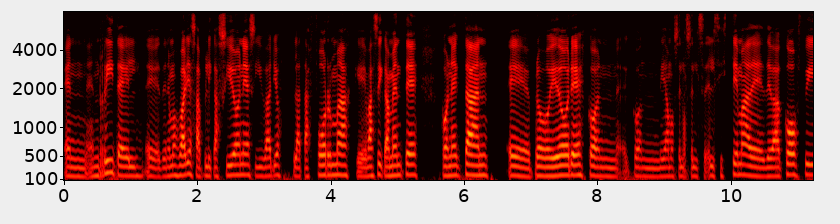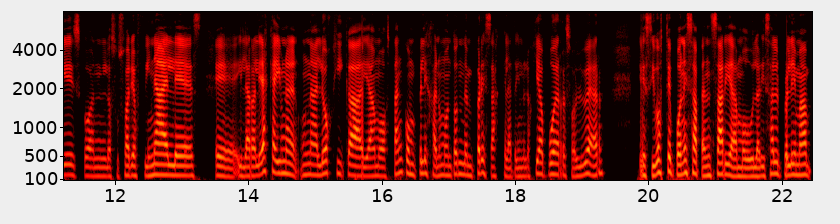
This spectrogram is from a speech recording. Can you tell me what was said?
en, retail. Eh, tenemos varias aplicaciones y varias plataformas que básicamente conectan eh, proveedores con, digamos, el, sistema de, back office, con los usuarios finales. Eh, y la realidad es que hay una, una, lógica, digamos, tan compleja en un montón de empresas que la tecnología puede resolver, que si vos te pones a pensar y a modularizar el problema,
